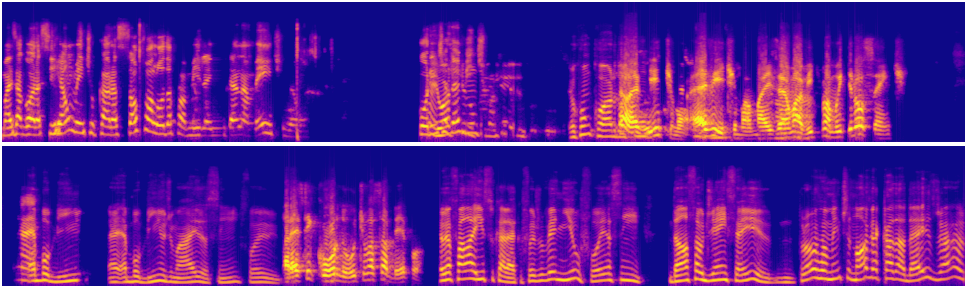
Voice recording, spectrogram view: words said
Mas agora, se realmente o cara só falou da família internamente, meu. Corinthians é vítima. Eu concordo. Não, é vítima, é vítima, mas é uma vítima muito inocente. É, é bobinho, é, é, bobinho demais, assim. Foi. Parece corno, último a saber, pô. Eu ia falar isso, careca. Foi juvenil, foi assim da nossa audiência aí, provavelmente 9 a cada 10 já,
